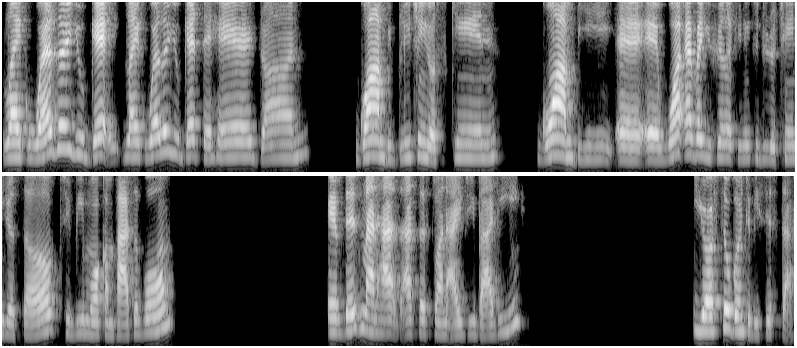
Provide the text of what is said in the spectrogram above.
Like whether you get like whether you get the hair done, go and be bleaching your skin, go and be uh, uh, whatever you feel like you need to do to change yourself to be more compatible if this man has access to an IG body, you're still going to be sister.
